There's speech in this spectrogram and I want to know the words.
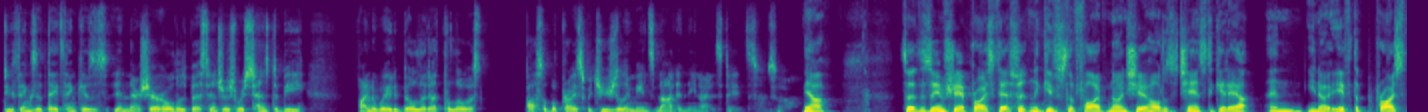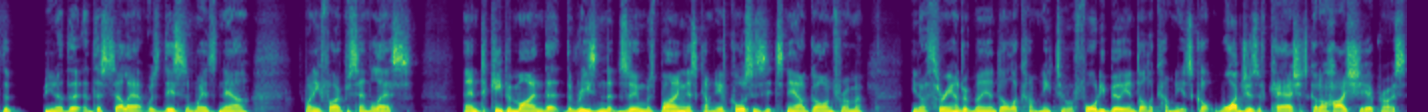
do things that they think is in their shareholders' best interest, which tends to be find a way to build it at the lowest possible price, which usually means not in the United States. So, yeah. So the Zoom share price definitely gives the Five9 shareholders a chance to get out. And you know, if the price of the you know the the sellout was this and where's now twenty five percent less. And to keep in mind that the reason that Zoom was buying this company, of course, is it's now gone from a you know three hundred million dollar company to a forty billion dollar company. It's got wadges of cash. It's got a high share price.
